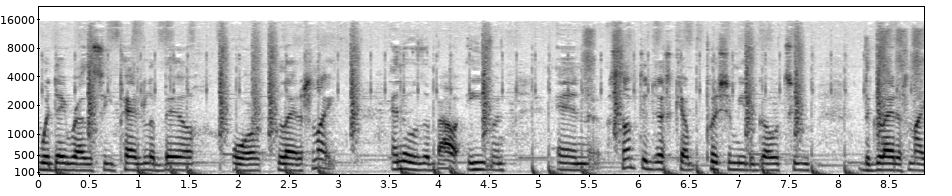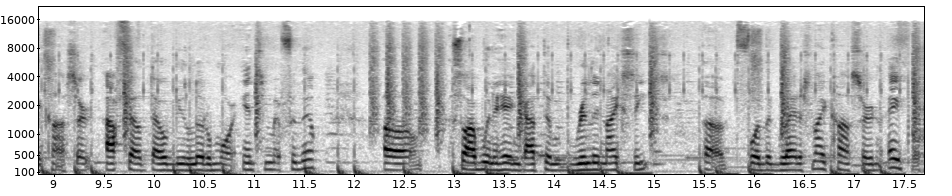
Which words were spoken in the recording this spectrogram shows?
would they rather see Patti LaBelle or Gladys Knight, and it was about even. And something just kept pushing me to go to the Gladys Knight concert. I felt that would be a little more intimate for them, um, so I went ahead and got them really nice seats uh, for the Gladys Knight concert in April.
